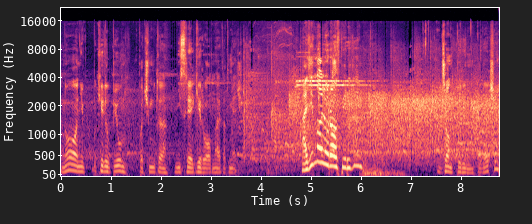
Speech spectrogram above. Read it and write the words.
Но не, Кирилл Пиун почему-то не среагировал на этот мяч. 1-0 Урал впереди. Джон Перин на подаче.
